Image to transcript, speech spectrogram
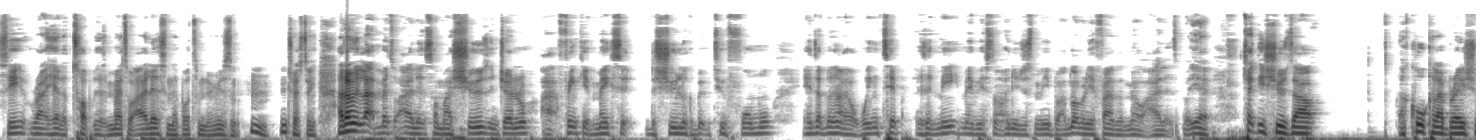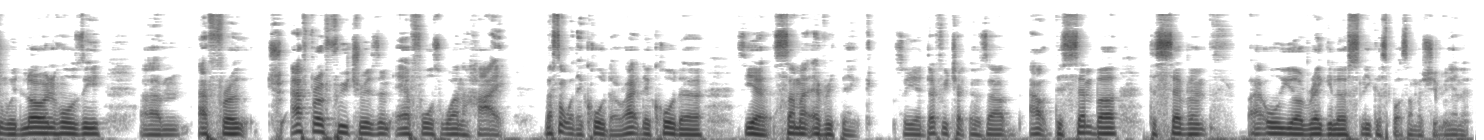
See, right here at the top, there's metal eyelets, and the bottom there isn't. Hmm, interesting. I don't really like metal eyelets on my shoes in general. I think it makes it the shoe look a bit too formal. It ends up looking like a wingtip. Is it me? Maybe it's not only just me, but I'm not really a fan of the metal eyelets. But yeah, check these shoes out. A cool collaboration with Lauren Halsey, um, Afro Afrofuturism Air Force One High. That's not what they called though, right? They called uh yeah, Summer Everything. So yeah, definitely check those out. Out December the seventh at all your regular sneaker spots. I'm assuming, in it.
